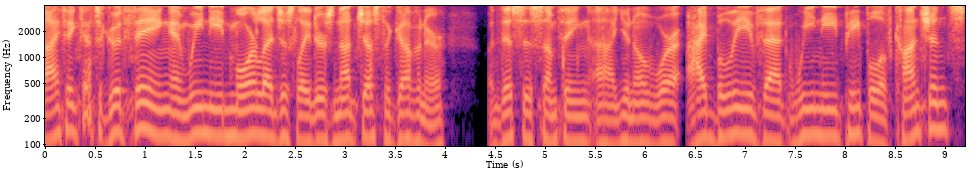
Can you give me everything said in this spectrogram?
I think that's a good thing, and we need more legislators, not just the governor. This is something, uh, you know, where I believe that we need people of conscience.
